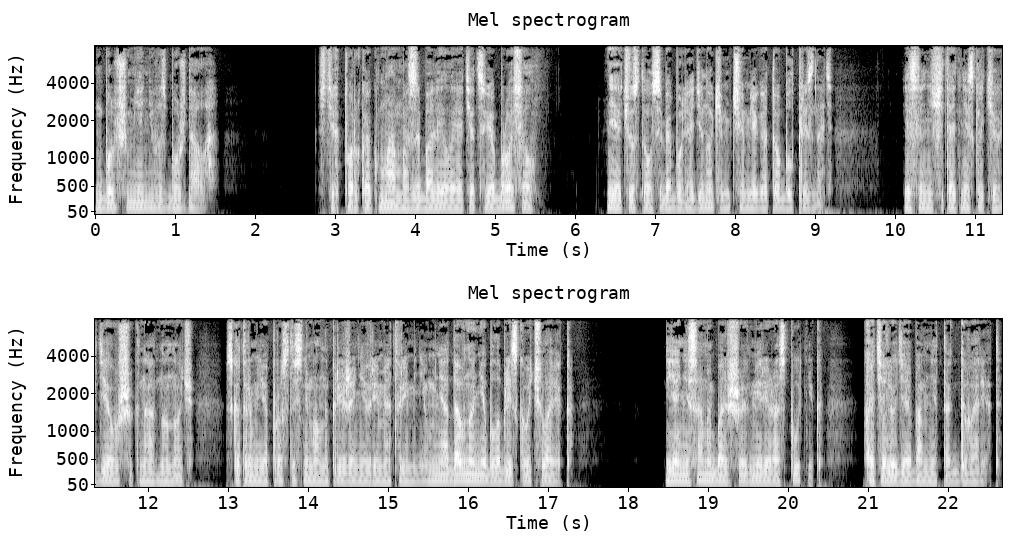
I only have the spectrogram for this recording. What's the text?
больше меня не возбуждала. С тех пор, как мама заболела и отец ее бросил, я чувствовал себя более одиноким, чем я готов был признать. Если не считать нескольких девушек на одну ночь, с которыми я просто снимал напряжение время от времени, у меня давно не было близкого человека. Я не самый большой в мире распутник, хотя люди обо мне так говорят.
